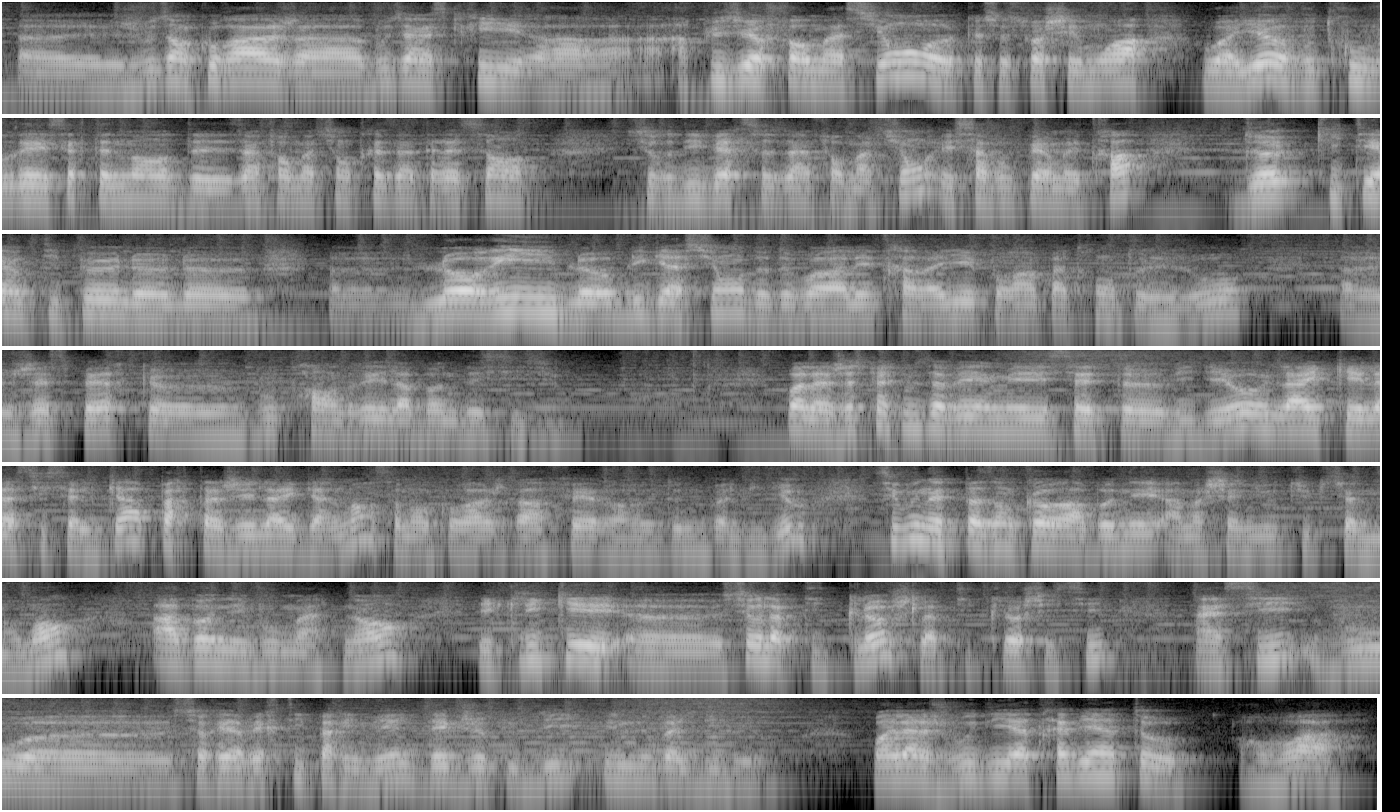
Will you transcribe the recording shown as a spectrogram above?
Euh, je vous encourage à vous inscrire à, plusieurs formations euh, que ce soit chez moi ou ailleurs. Vous trouverez certainement des informations très intéressantes sur diverses informations et ça vous permettra de quitter un petit peu l'horrible obligation de devoir aller travailler pour un patron tous les jours. J'espère que vous prendrez la bonne décision. Voilà j'espère que vous avez aimé cette euh, vidéo, likez-la si c'est le cas, partagez-la également, ça m'encouragera à faire euh, de nouvelles vidéos. Si vous n'êtes pas encore abonné à ma chaîne YouTube c'est le moment, abonnez-vous maintenant et cliquez euh, sur la petite cloche, la petite cloche ici, ainsi vous serez averti par email dès que je publie une nouvelle vidéo. Voilà je vous dis à très bientôt, au revoir.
